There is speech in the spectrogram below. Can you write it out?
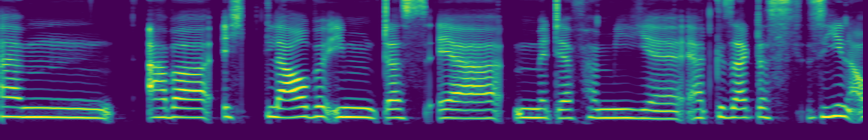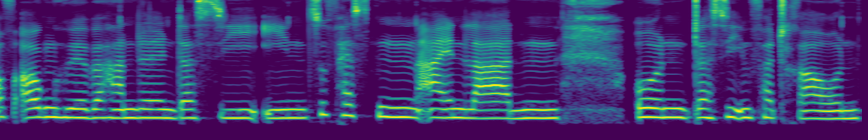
Ähm, aber ich glaube ihm, dass er mit der Familie, er hat gesagt, dass sie ihn auf Augenhöhe behandeln, dass sie ihn zu Festen einladen und dass sie ihm vertrauen.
